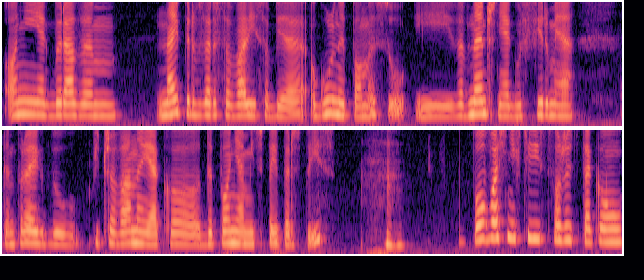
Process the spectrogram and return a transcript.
Oni jakby razem najpierw zarysowali sobie ogólny pomysł i wewnętrznie jakby w firmie ten projekt był pitchowany jako Deponia meets Papers, Please. Bo właśnie chcieli stworzyć taką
